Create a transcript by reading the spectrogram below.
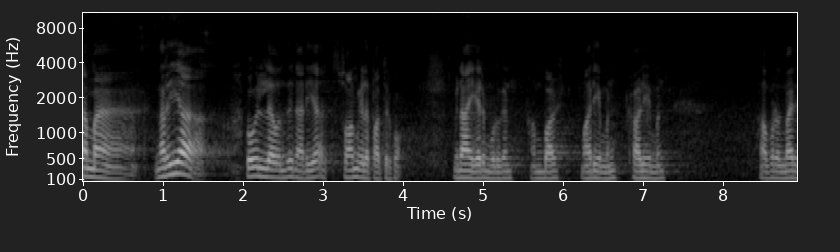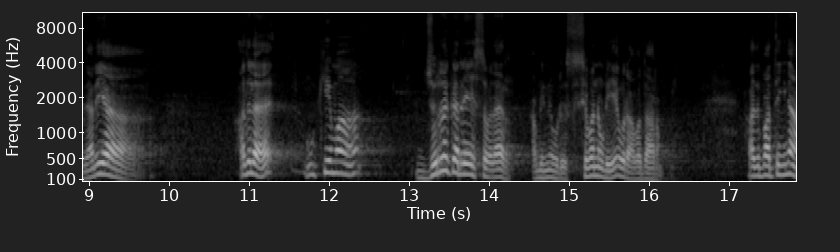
நம்ம நிறையா கோவிலில் வந்து நிறையா சுவாமிகளை பார்த்துருக்கோம். விநாயகர் முருகன் அம்பாள் மாரியம்மன் காளியம்மன் அப்புறம் இந்த மாதிரி நிறையா அதில் முக்கியமாக ஜுரகரேஸ்வரர் அப்படின்னு ஒரு சிவனுடைய ஒரு அவதாரம். அது பார்த்திங்கன்னா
